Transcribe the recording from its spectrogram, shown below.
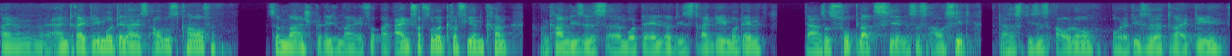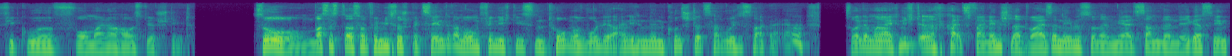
ein, ein 3D-Modell eines Autos kaufe, zum Beispiel ich meine Einfahrt fotografieren kann und kann dieses äh, Modell oder dieses 3D-Modell dann so, so platzieren, dass es aussieht, dass dieses Auto oder diese 3D-Figur vor meiner Haustür steht. So, was ist da so für mich so speziell dran? Warum finde ich diesen Token, obwohl er eigentlich einen Kurssturz hat, wo ich sage, ja, sollte man eigentlich nicht äh, als Financial Advisor nehmen, sondern mehr als Sammler-Neger sehen,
